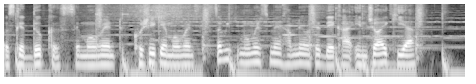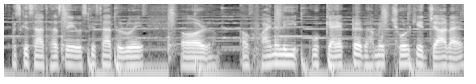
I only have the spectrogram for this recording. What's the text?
उसके दुख से मोमेंट खुशी के मोमेंट सभी मोमेंट्स में हमने उसे देखा इन्जॉय किया। उसके साथ हंसे, उसके साथ रोए और अब फाइनली वो कैरेक्टर हमें छोड़ के जा रहा है।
